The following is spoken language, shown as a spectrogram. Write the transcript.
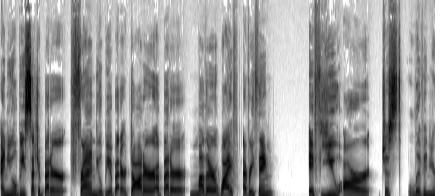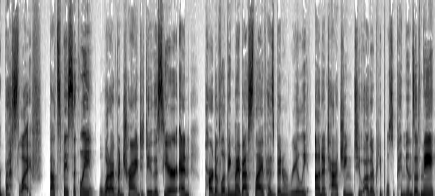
And you will be such a better friend. You'll be a better daughter, a better mother, wife, everything. If you are just living your best life. That's basically what I've been trying to do this year. And part of living my best life has been really unattaching to other people's opinions of me.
